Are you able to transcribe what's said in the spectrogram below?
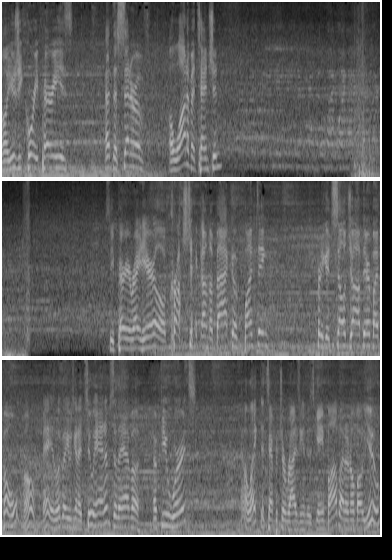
Well, usually Corey Perry is at the center of a lot of attention. See Perry right here, a little cross check on the back of Bunting. Pretty good sell job there by Bo. Oh, man, it looked like he was going to two-hand him, so they have a, a few words. Kind of like the temperature rising in this game, Bob. I don't know about you.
